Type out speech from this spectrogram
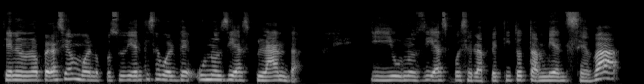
tienen una operación. Bueno, pues su diente se vuelve unos días blanda y unos días pues el apetito también se va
